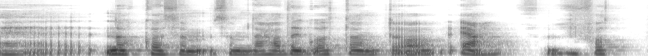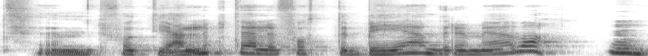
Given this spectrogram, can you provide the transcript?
eh noe som, som, det hadde gått an til å ja, fått, fått, hjelp til, eller fått det bedre med, da? Mm.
